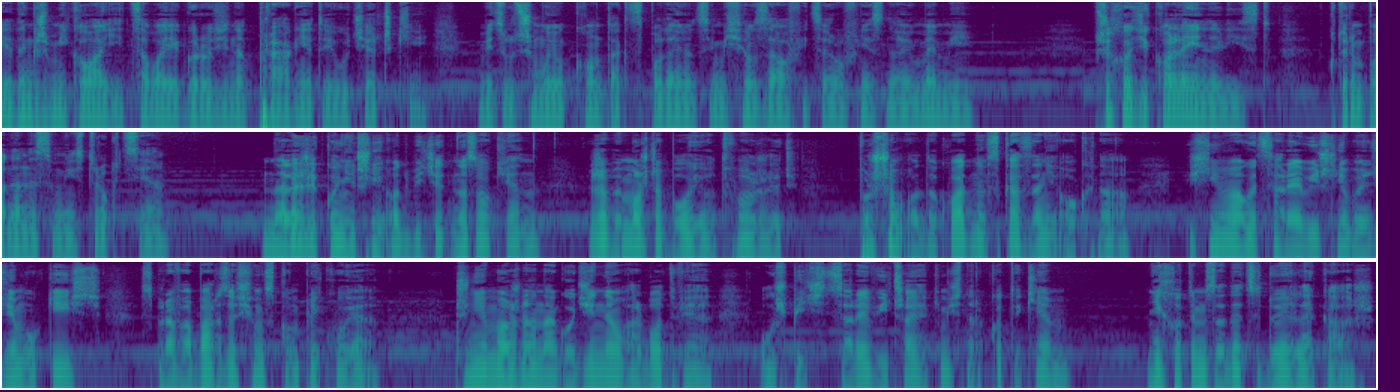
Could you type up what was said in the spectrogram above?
jednakże Mikołaj i cała jego rodzina pragnie tej ucieczki, więc utrzymują kontakt z podającymi się za oficerów nieznajomymi. Przychodzi kolejny list, w którym podane są instrukcje. Należy koniecznie odbić jedno z okien, żeby można było je otworzyć. Proszę o dokładne wskazanie okna. Jeśli mały carewicz nie będzie mógł iść, sprawa bardzo się skomplikuje. Czy nie można na godzinę albo dwie uśpić carewicza jakimś narkotykiem? Niech o tym zadecyduje lekarz.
